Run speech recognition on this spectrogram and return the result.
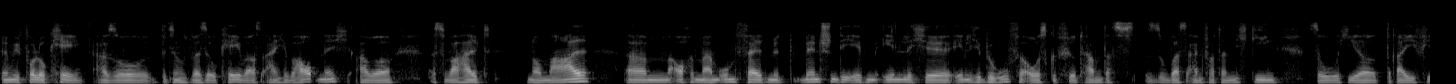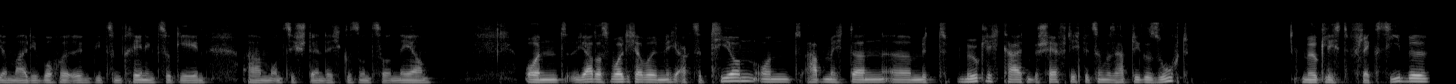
irgendwie voll okay. Also beziehungsweise okay war es eigentlich überhaupt nicht, aber es war halt normal ähm, auch in meinem Umfeld mit Menschen, die eben ähnliche, ähnliche Berufe ausgeführt haben, dass sowas einfach dann nicht ging, so hier drei, viermal die Woche irgendwie zum Training zu gehen ähm, und sich ständig gesund zu ernähren. Und ja, das wollte ich aber eben nicht akzeptieren und habe mich dann äh, mit Möglichkeiten beschäftigt, beziehungsweise habe die gesucht möglichst flexibel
